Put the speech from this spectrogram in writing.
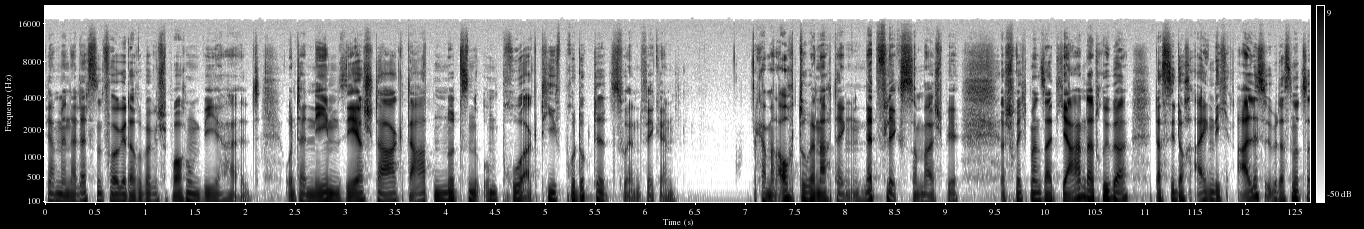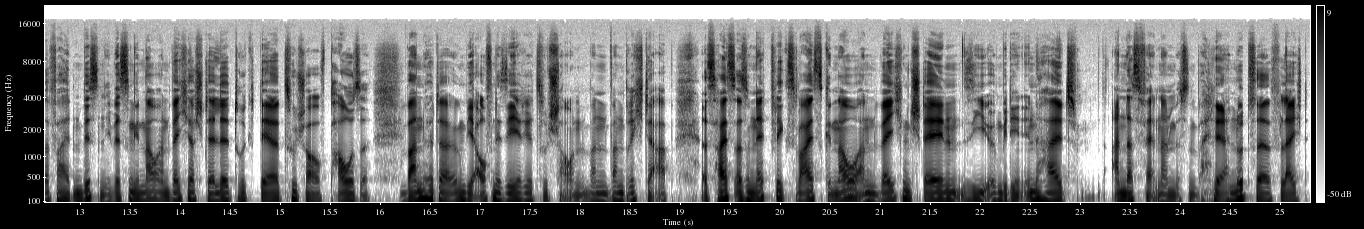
Wir haben in der letzten Folge darüber gesprochen, wie halt Unternehmen sehr stark Daten nutzen, um proaktiv Produkte zu entwickeln kann man auch drüber nachdenken. Netflix zum Beispiel. Da spricht man seit Jahren darüber, dass sie doch eigentlich alles über das Nutzerverhalten wissen. Die wissen genau, an welcher Stelle drückt der Zuschauer auf Pause. Wann hört er irgendwie auf, eine Serie zu schauen? Wann, wann bricht er ab? Das heißt also, Netflix weiß genau, an welchen Stellen sie irgendwie den Inhalt anders verändern müssen, weil der Nutzer vielleicht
